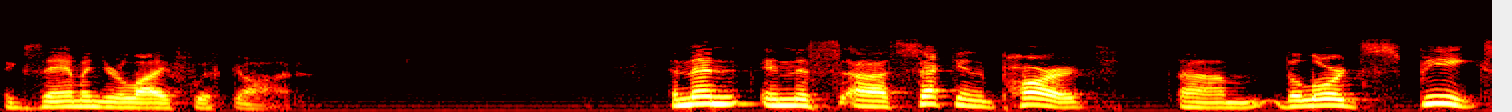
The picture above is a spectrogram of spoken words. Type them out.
Examine your life with God. And then in this uh, second part, um, the Lord speaks.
